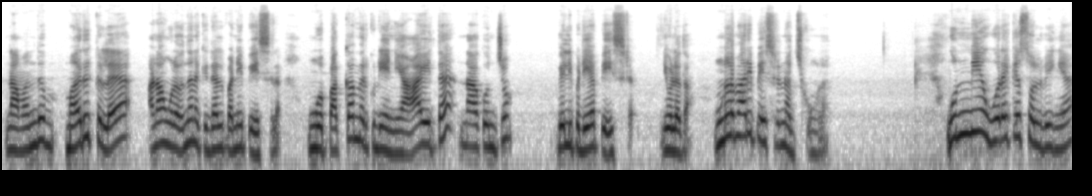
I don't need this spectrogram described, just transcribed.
நான் வந்து மறுக்கல. ஆனா உங்களை வந்து நான் கிண்டல் பண்ணி பேசல. உங்க பக்கம் இருக்கக்கூடிய நியாயத்தை நான் கொஞ்சம் வெளிப்படையா பேசுறேன். இவ்வளவுதான். உங்களை மாதிரி பேசுறேன்னு வச்சுக்கோங்களேன். உண்மையை உரைக்க சொல்வீங்க.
